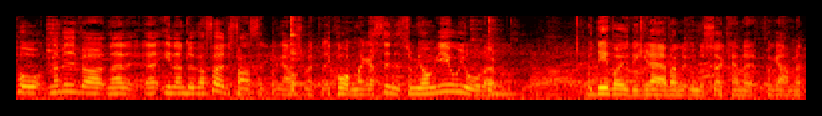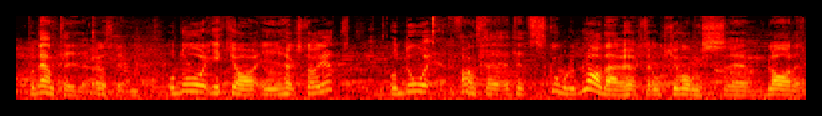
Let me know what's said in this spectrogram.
på, när vi var, när, innan du var född fanns det ett program som hette Rekordmagasinet som Jan Guillou gjorde. Och det var ju det grävande undersökande programmet på den tiden. Och då gick jag i högstadiet och då fanns det ett, ett skolblad där i högstadiet, Oxivångsbladet.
